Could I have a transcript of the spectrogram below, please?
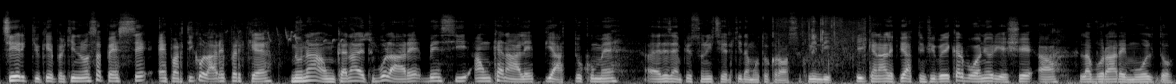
Cerchio che per chi non lo sapesse è particolare perché non ha un canale tubolare bensì ha un canale piatto come ad esempio sono i cerchi da motocross quindi il canale piatto in fibra di carbonio riesce a lavorare molto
